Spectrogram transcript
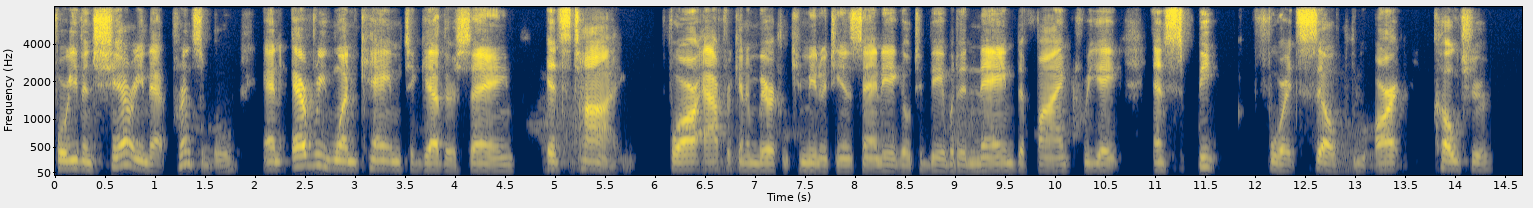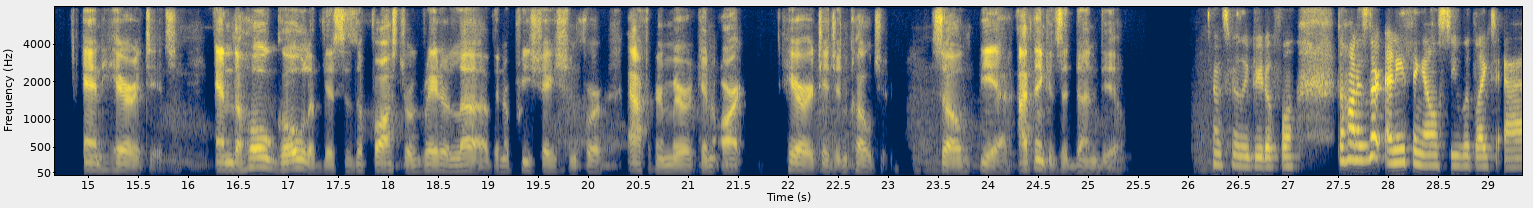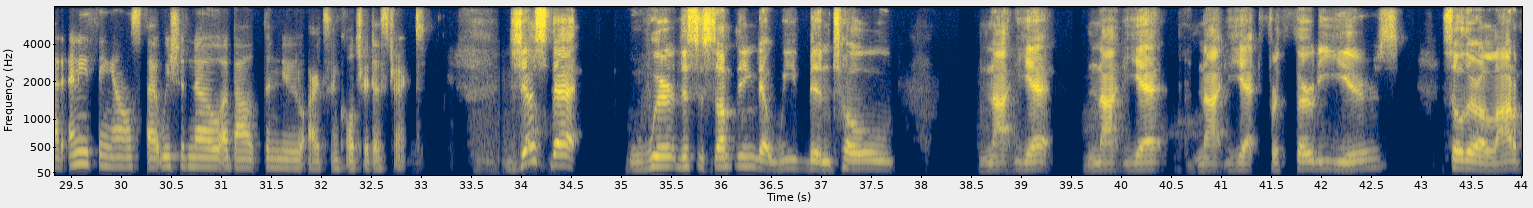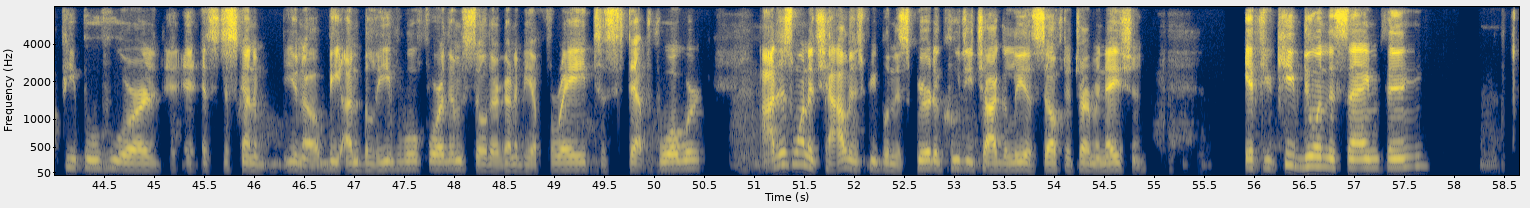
for even sharing that principle. And everyone came together saying, it's time for our African American community in San Diego to be able to name, define, create, and speak for itself through art, culture, and heritage. And the whole goal of this is to foster a greater love and appreciation for African American art, heritage, and culture. So, yeah, I think it's a done deal. That's really beautiful. Dajahn, is there anything else you would like to add? Anything else that we should know about the new Arts and Culture District? Just that we're this is something that we've been told not yet, not yet, not yet for 30 years. So there are a lot of people who are, it's just going to, you know, be unbelievable for them. So they're going to be afraid to step forward. I just want to challenge people in the spirit of Kujichagulia self-determination. If you keep doing the same thing,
